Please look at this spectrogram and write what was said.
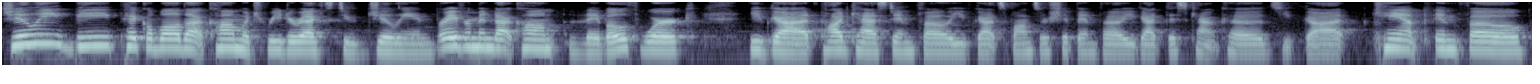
jillybpickleball.com, which redirects to jillianbraverman.com. They both work. You've got podcast info, you've got sponsorship info, you've got discount codes, you've got camp info,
